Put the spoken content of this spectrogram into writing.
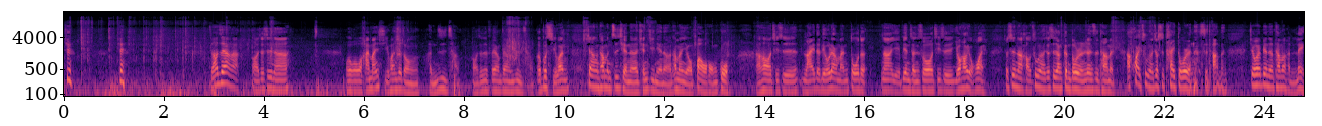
去，去，只要这样了哦。就是呢，我我我还蛮喜欢这种很日常哦，就是非常非常日常，而不喜欢像他们之前呢，前几年呢，他们有爆红过，然后其实来的流量蛮多的，那也变成说其实有好有坏，就是呢，好处呢就是让更多人认识他们，啊，坏处呢就是太多人认识他们，就会变得他们很累。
